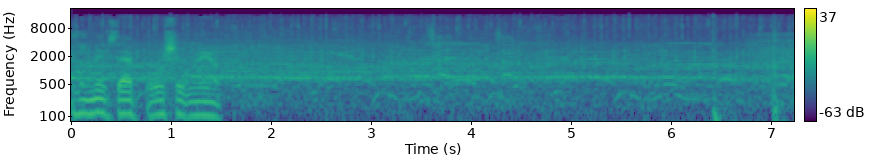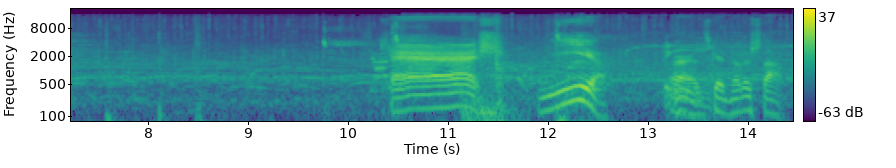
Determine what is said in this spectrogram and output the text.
And he makes that bullshit layup. Cash! Yeah! Alright, let's get another stop.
